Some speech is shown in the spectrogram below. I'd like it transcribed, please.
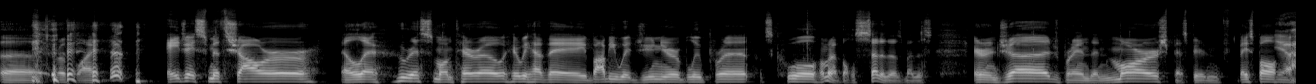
uh, throw fly. AJ Smith Shawver, Elehuris Montero. Here we have a Bobby Witt Jr. blueprint. That's cool. I'm gonna have the whole set of those by this. Aaron Judge, Brandon Marsh, best beard in baseball. Yeah.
